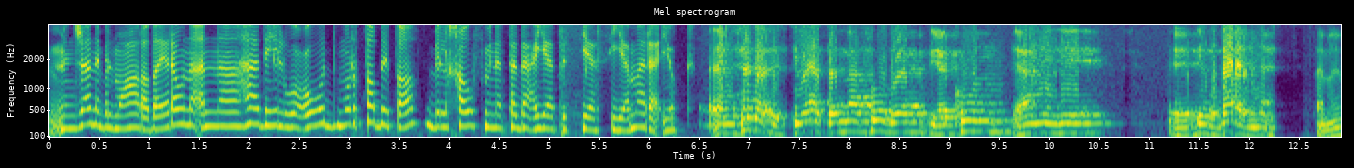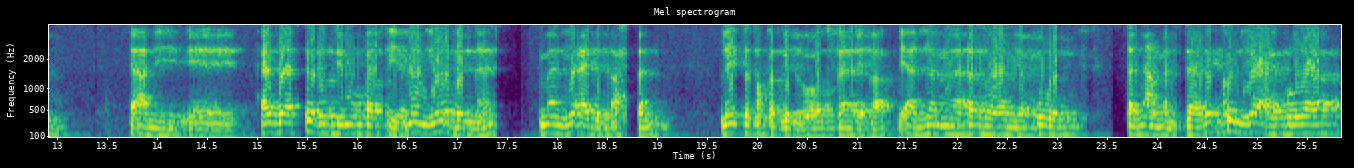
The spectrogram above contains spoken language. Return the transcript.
من جانب المعارضة يرون أن هذه الوعود مرتبطة بالخوف من التداعيات السياسية. ما رأيك؟ الهدف السياسي المفروض يكون يعني لإرضاء الناس. تمام؟ يعني آه، هذا سر الديمقراطية. من يرضي الناس؟ من يعد الأحسن؟ ليس فقط بالوعود فارغة يعني لما أردوغان يقول سنعمل ذلك كل يعرف هو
